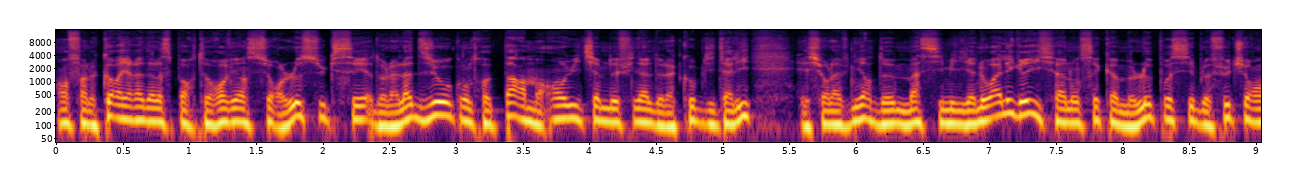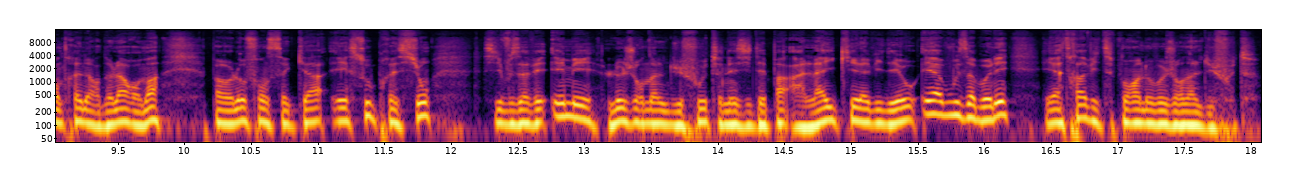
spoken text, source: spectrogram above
Enfin, le Corriere dello Sport revient sur le succès de la Lazio contre Parme en huitième de finale de la Coupe d'Italie et sur l'avenir de Massimiliano Allegri, annoncé comme le possible futur entraîneur de la Roma. Paolo Fonseca est sous pression. Si vous avez aimé le journal du foot, n'hésitez pas à liker la vidéo et à vous abonner. Et à très vite pour un nouveau journal du foot.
